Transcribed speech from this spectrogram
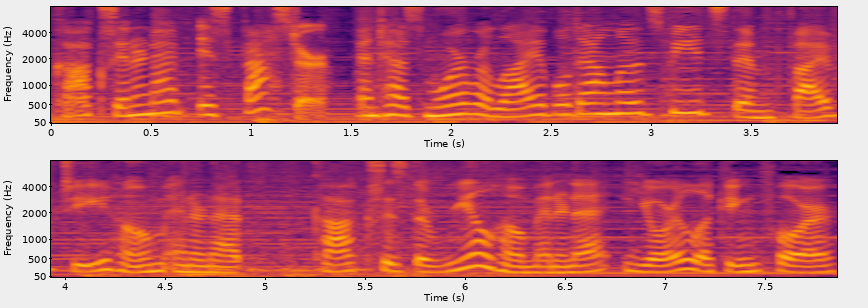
Cox Internet is faster and has more reliable download speeds than 5G home internet. Cox is the real home internet you're looking for.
